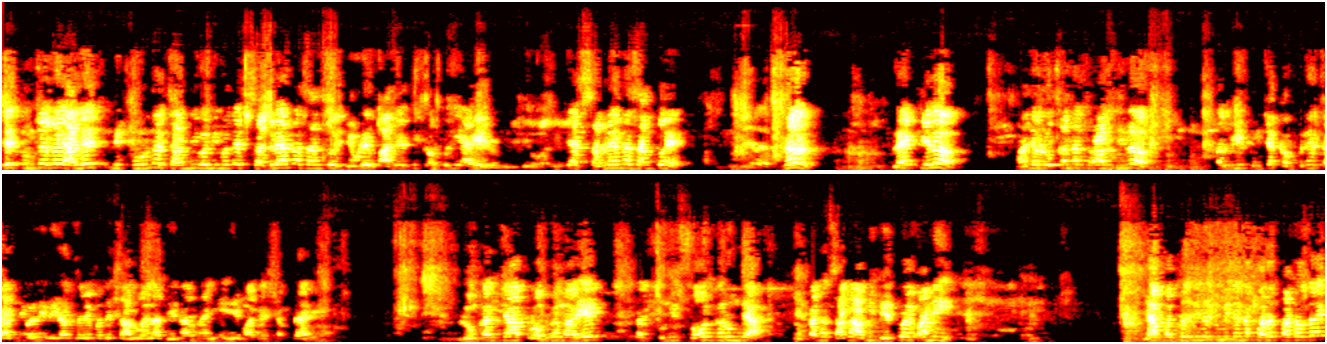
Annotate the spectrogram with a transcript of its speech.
जे तुमच्याकडे आले मी पूर्ण चांदीवलीमध्ये सगळ्यांना सांगतोय. जेवढे पाण्याची कंपनी आहे त्या सगळ्यांना सांगतोय. जर ब्लॅक केलं माझ्या लोकांना त्रास दिलं तर मी तुमच्या कंपन्या चांदीवली विधानसभेमध्ये चालवायला देणार नाही हे माझे शब्द आहे. लोकांच्या प्रॉब्लेम आहे तर तुम्ही सॉल्व्ह करून द्या. लोकांना सांगा आम्ही देतोय पाणी. या पद्धतीने तुम्ही त्यांना परत पाठवताय?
